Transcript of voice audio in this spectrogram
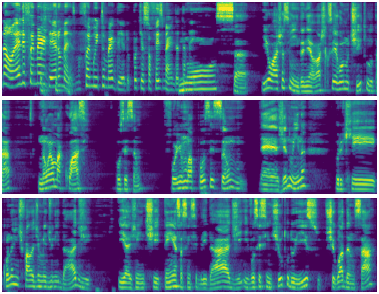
Não, ele foi merdeiro mesmo. Foi muito merdeiro, porque só fez merda também. Nossa! E eu acho assim, Daniel, eu acho que você errou no título, tá? não é uma quase possessão, foi uma possessão é, genuína, porque quando a gente fala de mediunidade e a gente tem essa sensibilidade e você sentiu tudo isso, chegou a dançar,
